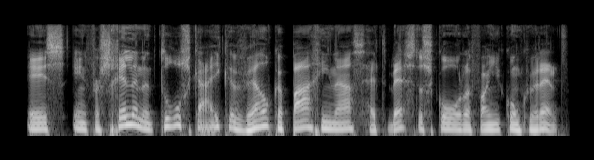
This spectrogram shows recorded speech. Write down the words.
is in verschillende tools kijken welke pagina's het beste scoren van je concurrent.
